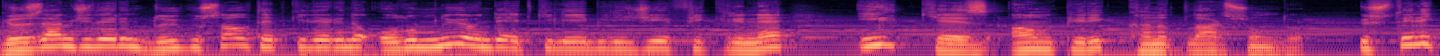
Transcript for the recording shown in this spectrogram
gözlemcilerin duygusal tepkilerini olumlu yönde etkileyebileceği fikrine ilk kez ampirik kanıtlar sundu. Üstelik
